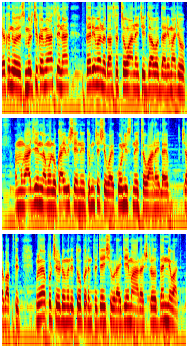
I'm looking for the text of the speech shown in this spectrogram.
एखाद्या वेळेस मिरची कमी असली ना तरी म्हणत असं चव आणायची जबाबदारी माझी हो. मग आजींना म्हणलो काही विषय नाही तुमच्याशिवाय कोणीच नाही चव आणायला च्या बाबतीत. मिळूया पुढच्या व्हिडिओमध्ये तोपर्यंत जय शिवराय जय महाराष्ट्र धन्यवाद.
